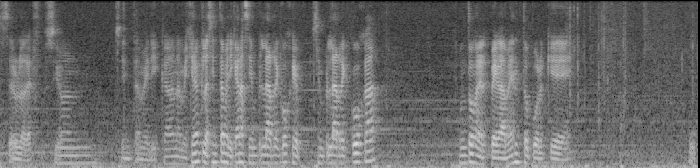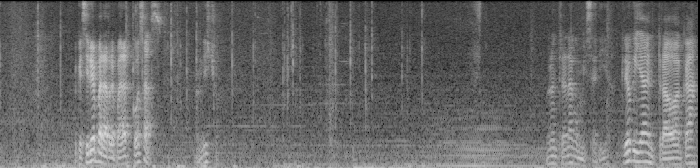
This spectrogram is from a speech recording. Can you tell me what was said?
Célula de fusión. Cinta americana. Me dijeron que la cinta americana siempre la recoge. Siempre la recoja. Junto con el pegamento porque. Uh, porque sirve para reparar cosas. Me han dicho. Bueno, entrar a la comisaría. Creo que ya he entrado acá.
